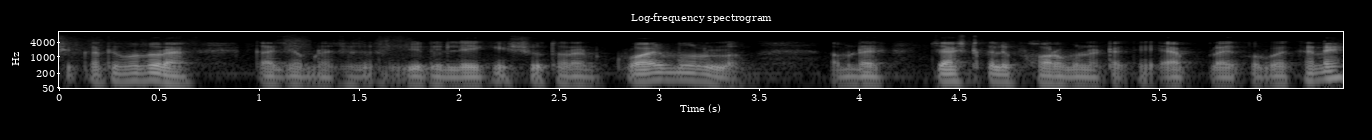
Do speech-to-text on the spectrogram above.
শিক্ষার্থী বন্ধুরা, কাজে আমরা যদি লেখি, সুতরাং ক্রয়মূল্য আমরা জাস্ট খালি ফর্মুলাটাকে অ্যাপ্লাই করব এখানে।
